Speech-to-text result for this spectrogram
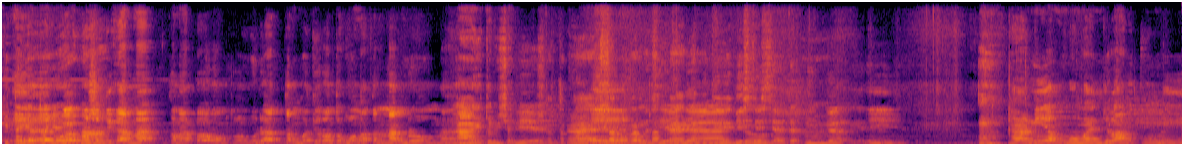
kita iya, jatuhnya gue gue Ah. sedih karena kenapa orang tua gue datang berarti orang tua gue nggak tenang dong nah, nah itu bisa Iya. tetep Nah, aja iya, serem sampai ada begitu bisnis yang tertinggal gitu. Iya. Nah ini yang mau main jelangkung nih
